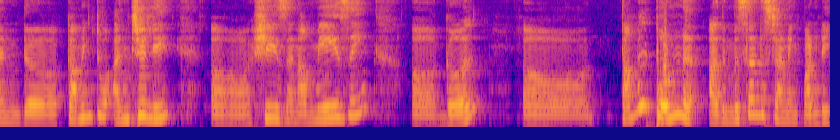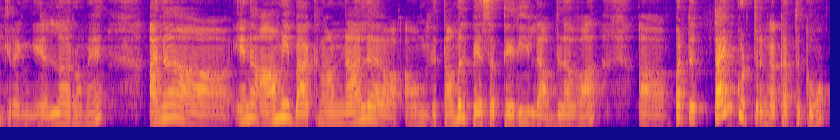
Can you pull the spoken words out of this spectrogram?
and coming to Anjali she is an amazing girl Tamil பொண்ணு. அது மிஸ் அண்டர்ஸ்டாண்டிங் பண்ணிக்கிறீங்க எல்லாருமே ஆனால் ஏன்னா ஆர்மி பேக்ரவுண்ட்னால அவங்களுக்கு தமிழ் பேச தெரியல அவ்வளவா. Uh, பட் டைம் கொடுத்துருங்க கற்றுக்குவோம்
